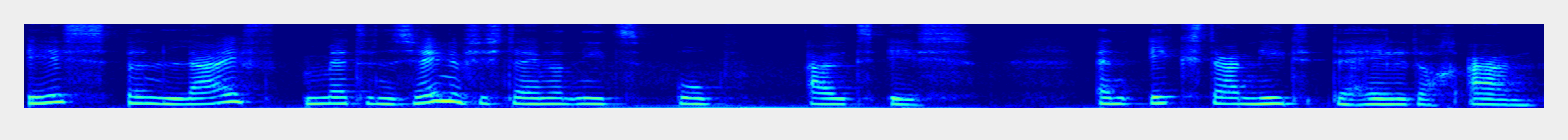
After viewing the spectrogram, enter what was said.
is een lijf met een zenuwsysteem dat niet op uit is. En ik sta niet de hele dag aan.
